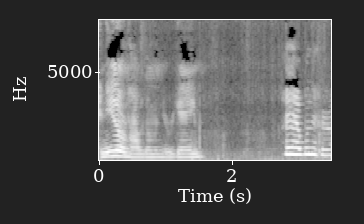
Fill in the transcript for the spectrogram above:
And you don't have them in your game. I want to hear.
